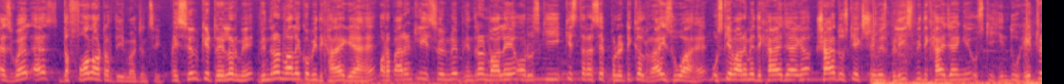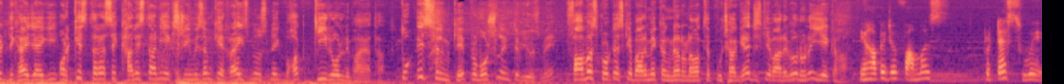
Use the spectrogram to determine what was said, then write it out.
as well as the fall out of the emergency इस फ़िल्म के ट्रेलर में भिंद्रन वाले को भी दिखाया गया है और अपेरेंटली इस फ़िल्म में भिंद्रन वाले और उसकी किस तरह से पॉलिटिकल राइज हुआ है, उसके बारे में दिखाया जाएगा। शायद उसके एक्सट्रीमिस्ट बिलीफ भी दिखाए जाएँगे, उसकी हिंदू हेट्रेड दिखाई जाएगी और किस तरह से खालिस्तानी एक्सट्रीमिज्म के राइज में उसने एक बहुत की रोल निभाया था। तो इस फ़िल्म के प्रमोशनल इंटरव्यूज़ में फार्मर्स प्रोटेस्ट के बारे में कंगना रनावत से पूछा गया, जिसके बारे में उन्होंने ये कहा। यहाँ पे जो फार्मर्स प्रोटेस्ट हुए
